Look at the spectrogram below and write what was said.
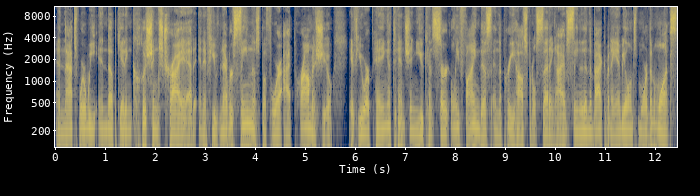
and that's where we end up getting Cushing's triad. And if you've never seen this before, I promise you, if you are paying attention, you can certainly find this in the pre-hospital setting. I have seen it in the back of an ambulance more than once.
